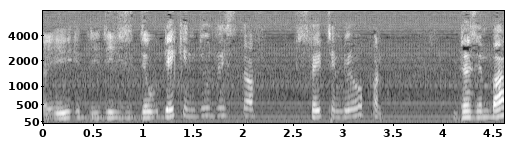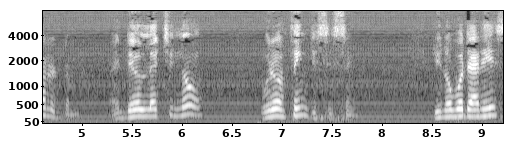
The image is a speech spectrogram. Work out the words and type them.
They can do this stuff straight in the open. It doesn't bother them. And they'll let you know. We don't think this is sin. You know what that is?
